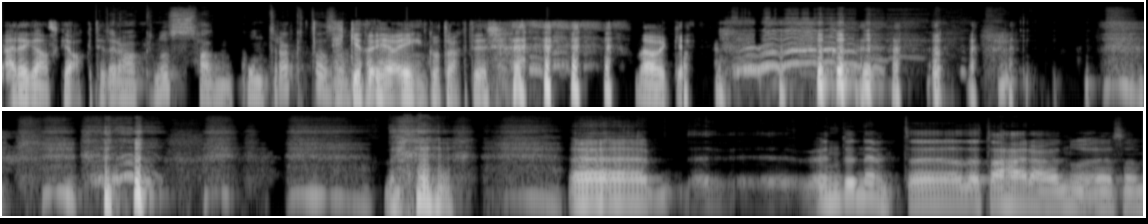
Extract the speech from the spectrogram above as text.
Være ganske aktiv. Dere har ikke noe sangkontrakt, altså? Ikke, vi har ingen kontrakter. det har vi ikke. Eh, Men du nevnte Dette her er jo noe som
